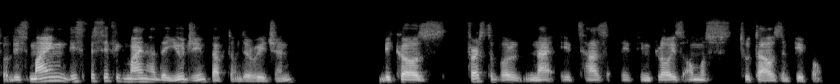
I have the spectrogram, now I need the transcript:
So this mine, this specific mine had a huge impact on the region because first of all, it has it employs almost 2,000 people,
